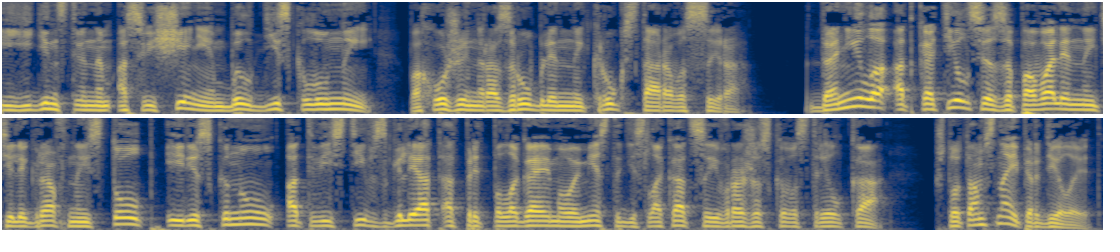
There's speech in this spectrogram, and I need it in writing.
и единственным освещением был диск луны, похожий на разрубленный круг старого сыра. Данила откатился за поваленный телеграфный столб и рискнул отвести взгляд от предполагаемого места дислокации вражеского стрелка — что там снайпер делает?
